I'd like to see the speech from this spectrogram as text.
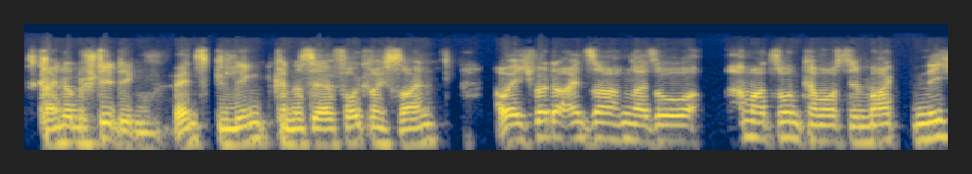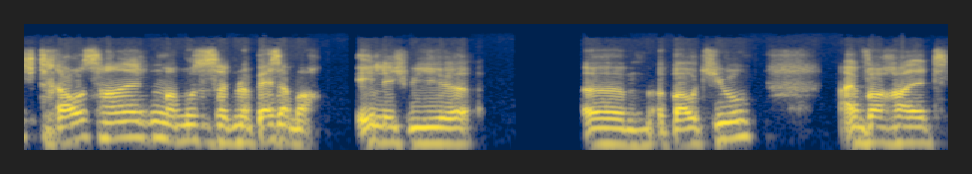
Das kann ich nur bestätigen. Wenn es gelingt, kann das sehr erfolgreich sein. Aber ich würde eins sagen, also Amazon kann man aus dem Markt nicht raushalten, man muss es halt nur besser machen. Ähnlich wie ähm, About You. Einfach halt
